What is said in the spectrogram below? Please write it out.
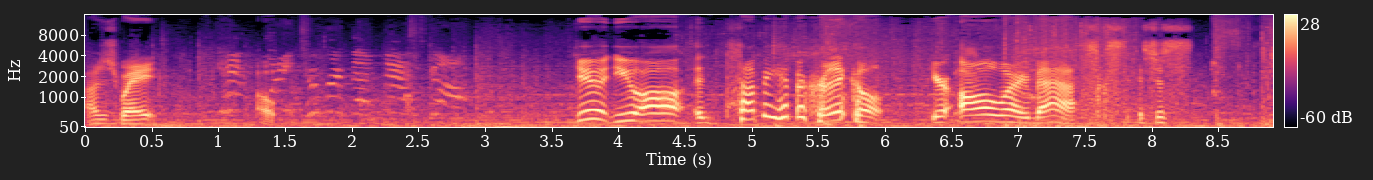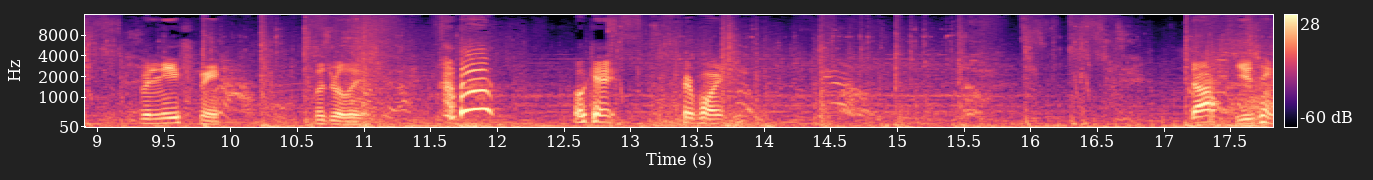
I'll just wait. Oh. Dude, you all stop being hypocritical. You're all wearing masks. It's just beneath me, literally. Ah! Okay, fair point. Stop using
